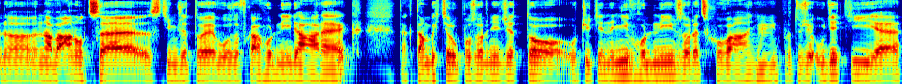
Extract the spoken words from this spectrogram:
na, na Vánoce s tím, že to je v úzovkách hodný dárek, tak tam bych chtěl upozornit, že to určitě není vhodný vzorec chování, hmm. protože u dětí je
